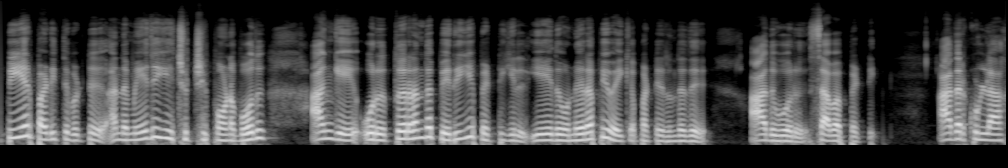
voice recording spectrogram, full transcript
பியர் படித்துவிட்டு அந்த மேஜையை சுற்றி போனபோது அங்கே ஒரு திறந்த பெரிய பெட்டியில் ஏதோ நிரப்பி வைக்கப்பட்டிருந்தது. அது ஒரு சவப்பெட்டி அதற்குள்ளாக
